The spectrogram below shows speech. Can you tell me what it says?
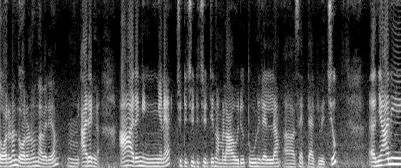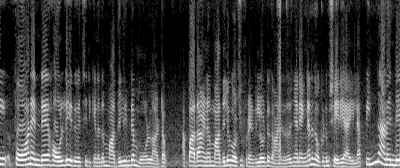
തോരണം തോരണം എന്ന് പറയാം അരങ്ങ്. ആ അരങ്ങ് ഇങ്ങനെ ചുറ്റി ചുറ്റി ചുറ്റി നമ്മൾ ആ ഒരു തൂണിലെല്ലാം സെറ്റാക്കി വെച്ചു. ഞാൻ ഈ ഫോൺ എന്റെ ഹോൾഡ് ചെയ്ത് വെച്ചിരിക്കുന്നത് മതിലിന്റെ മുകളിലാട്ടോ അപ്പൊ അതാണ് മതിൽ കുറച്ച് ഫ്രണ്ടിലോട്ട് കാണുന്നത്. ഞാൻ എങ്ങനെ നോക്കിയിട്ടും ശരിയായില്ല. പിന്നാണ് എന്റെ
